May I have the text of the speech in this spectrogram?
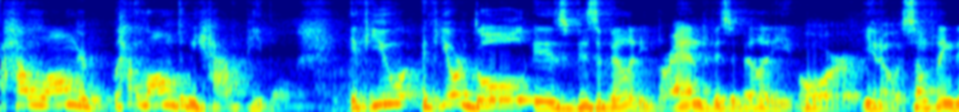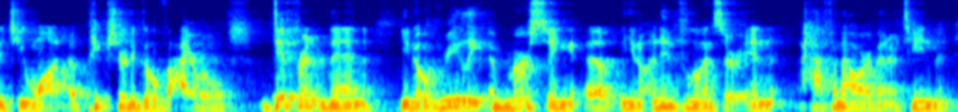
How long are, how long do we have people if you if your goal is visibility brand visibility or you know something that you want a picture to go viral different than you know really immersing a, you know an influencer in half an hour of entertainment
